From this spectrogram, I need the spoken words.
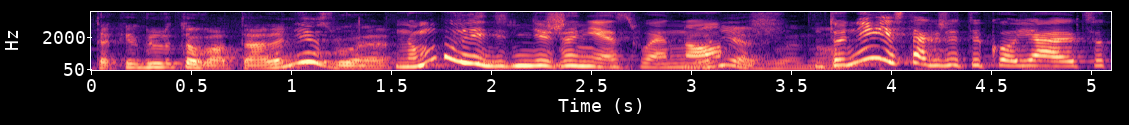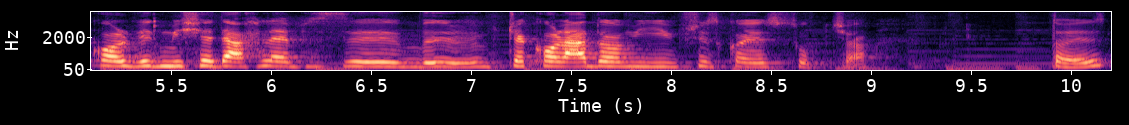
Takie glutowate, ale niezłe. No mówię, nie, że niezłe, no. No niezłe, no. To nie jest tak, że tylko ja cokolwiek mi się da chleb z y, czekoladą i wszystko jest subcio. To jest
